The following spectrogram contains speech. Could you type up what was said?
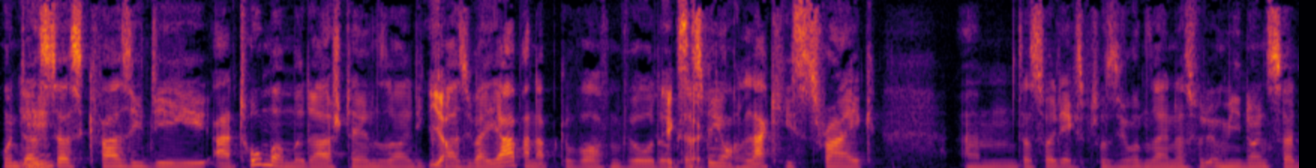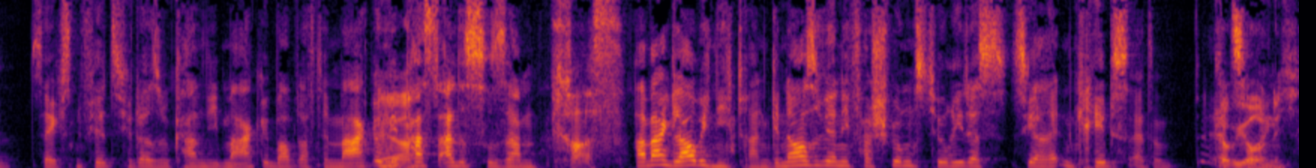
und dass das quasi die Atombombe darstellen soll, die Mhm. Ja. quasi über Japan abgeworfen wurde. Exakt. deswegen auch Lucky Strike. Ähm, das soll die Explosion sein. Das wird irgendwie 1946 oder so kam die Marke überhaupt auf den Markt. Irgendwie Ja. passt alles zusammen. Krass. Aber glaube ich nicht dran. Genauso wie an die Verschwörungstheorie, dass Zigaretten Krebs also, Glaube ich auch nicht.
